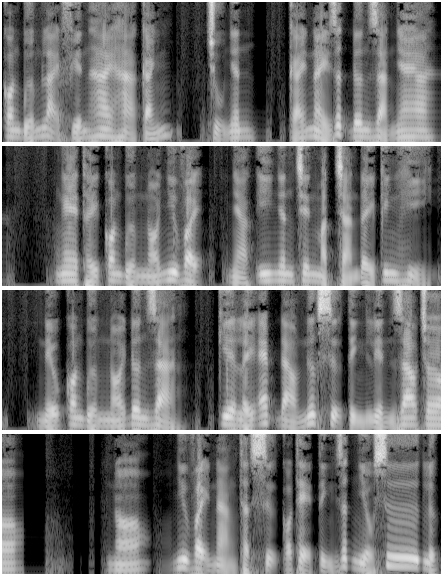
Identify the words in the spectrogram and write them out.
con bướm lại phiến hai hạ cánh. Chủ nhân, cái này rất đơn giản nha. Nghe thấy con bướm nói như vậy, nhạc y nhân trên mặt tràn đầy kinh hỉ. Nếu con bướm nói đơn giản, kia lấy ép đào nước sự tình liền giao cho nó, như vậy nàng thật sự có thể tỉnh rất nhiều sư lực.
